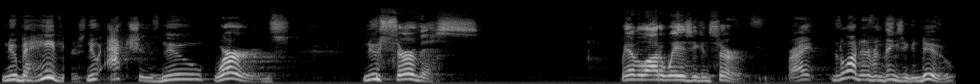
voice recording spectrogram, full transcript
new behaviors, new actions, new words, new service. We have a lot of ways you can serve, right? There's a lot of different things you can do,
